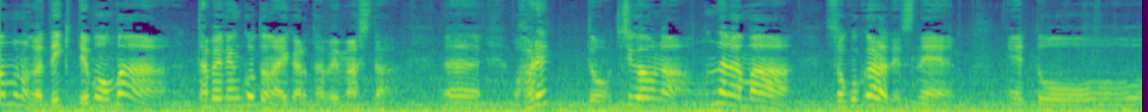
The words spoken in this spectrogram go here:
うものができても、まあ、食べれんことないから食べました。えー、あれ？と違うな。ほんならまあ、そこからですね、えっと、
